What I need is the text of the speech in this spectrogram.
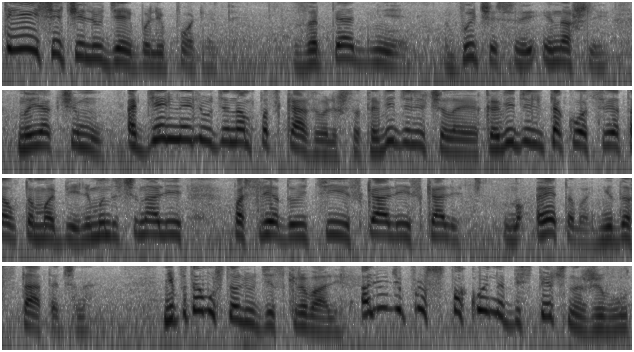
Тысячи людей были подняты за пять дней. Вычислили и нашли. Но я к чему? Отдельные люди нам подсказывали что-то. Видели человека, видели такого цвета автомобиля. Мы начинали по следу идти, искали, искали. Но этого недостаточно. Не потому, что люди скрывали, а люди просто спокойно, беспечно живут.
